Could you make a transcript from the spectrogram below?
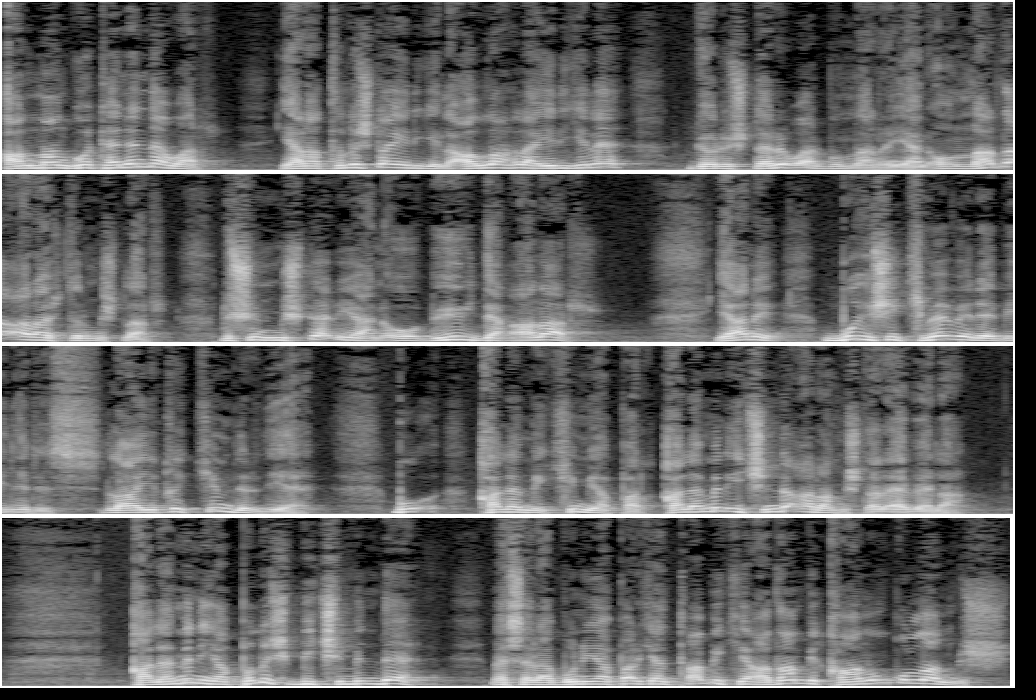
Alman Goethe'nin de var. Yaratılışla ilgili, Allah'la ilgili görüşleri var bunların yani. Onlar da araştırmışlar. Düşünmüşler yani o büyük dehalar. Yani bu işi kime verebiliriz? Layıkı kimdir diye. Bu kalemi kim yapar? Kalemin içinde aramışlar evvela. Kalemin yapılış biçiminde mesela bunu yaparken tabii ki adam bir kanun kullanmış.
